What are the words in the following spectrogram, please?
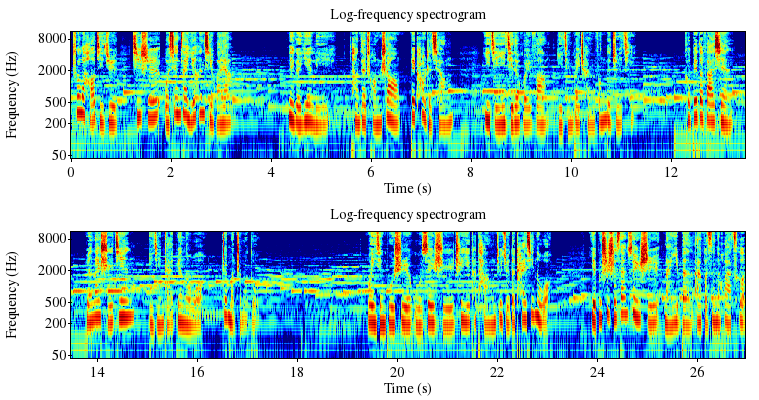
说了好几句。其实我现在也很喜欢呀。那个夜里，躺在床上，背靠着墙。一集一集的回放已经被尘封的剧集，可悲的发现，原来时间已经改变了我这么这么多。我已经不是五岁时吃一颗糖就觉得开心的我，也不是十三岁时买一本艾弗森的画册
